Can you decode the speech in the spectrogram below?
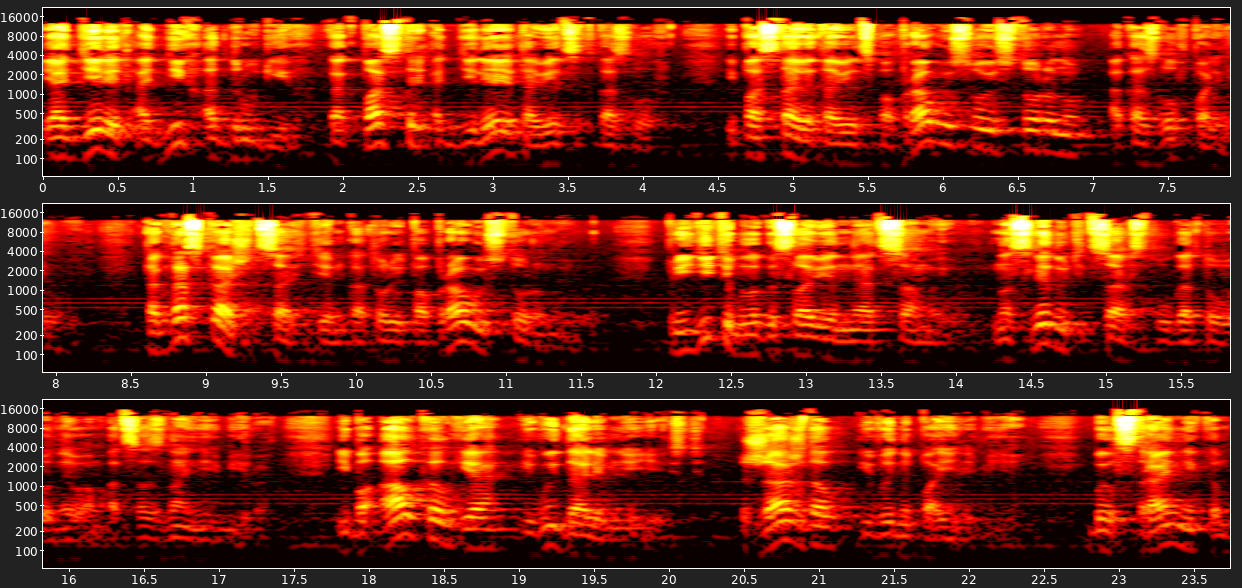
и отделит одних от других, как пастырь отделяет овец от козлов, и поставит овец по правую свою сторону, а козлов по левую. Тогда скажет царь тем, которые по правую сторону его, «Придите, благословенные Отца моего, наследуйте царство, уготованное вам от сознания мира. Ибо алкал я, и вы дали мне есть, жаждал, и вы напоили меня, был странником,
